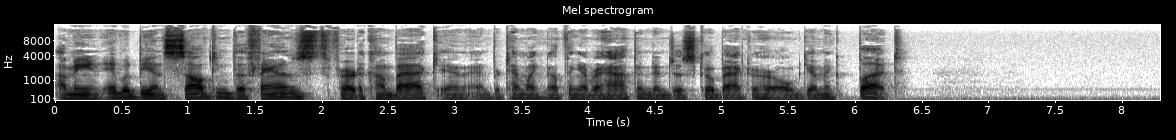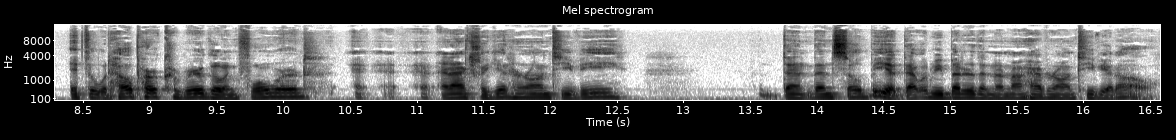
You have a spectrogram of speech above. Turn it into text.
I mean, it would be insulting to the fans for her to come back and, and pretend like nothing ever happened and just go back to her old gimmick. But if it would help her career going forward and, actually get her on TV, then then so be it. That would be better than not having her on TV at all.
